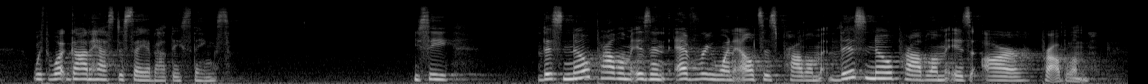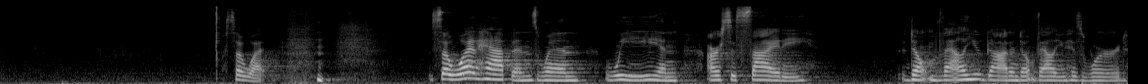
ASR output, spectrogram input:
with what God has to say about these things. You see, this know problem isn't everyone else's problem. This know problem is our problem. So what? so, what happens when we and our society don't value God and don't value His Word?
